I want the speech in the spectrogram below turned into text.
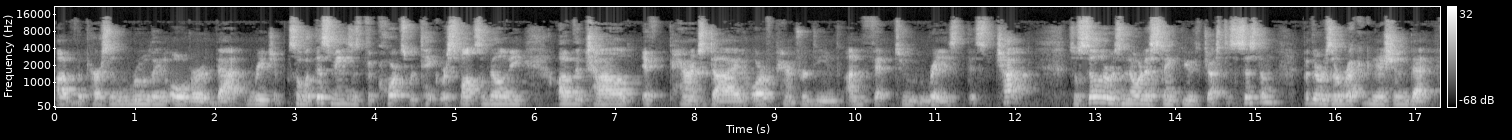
of the person ruling over that region. So what this means is the courts would take responsibility of the child if parents died or if parents were deemed unfit to raise this child. So still there was no distinct youth justice system, but there was a recognition that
